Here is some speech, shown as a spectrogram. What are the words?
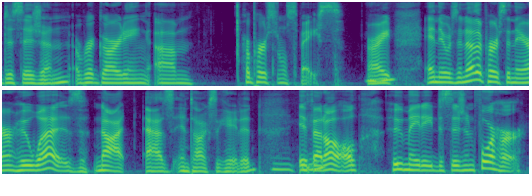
decision regarding um, her personal space. All right. Mm-hmm. And there was another person there who was not as intoxicated, Mm-hmm. if at all, who made a decision for her.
